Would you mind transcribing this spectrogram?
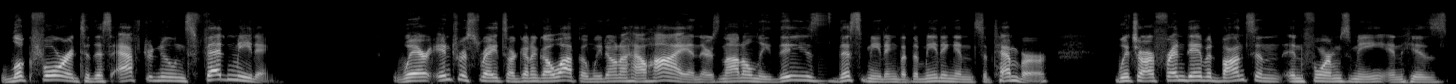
look forward to this afternoon's Fed meeting, where interest rates are going to go up and we don't know how high and there's not only these this meeting but the meeting in September which our friend David Bahnsen informs me in his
